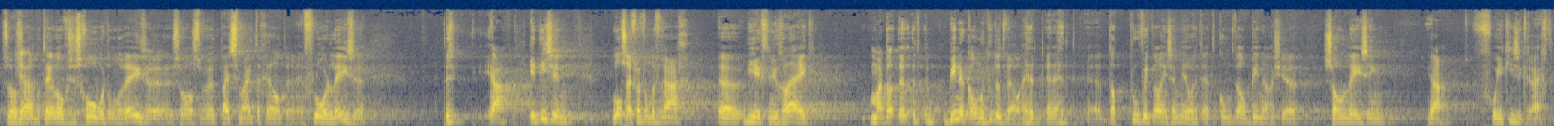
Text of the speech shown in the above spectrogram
Zoals ja. er op de theologische school wordt onderwezen, eh, zoals we het bij Smijtergeld en, en Floor lezen. Dus ja, in die zin, los even van de vraag eh, wie heeft er nu gelijk. Maar dat, het, binnenkomen doet het wel. Het, eh, dat proef ik wel in zijn mail. Het, het komt wel binnen als je zo'n lezing ja, voor je kiezen krijgt.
